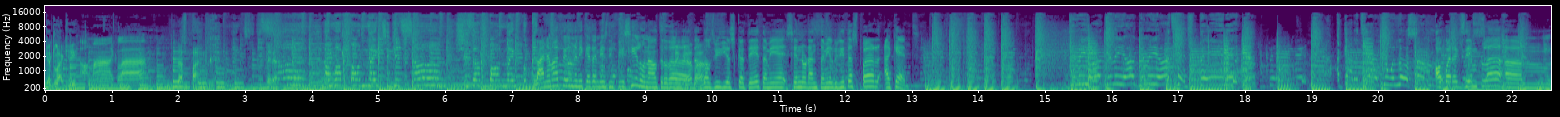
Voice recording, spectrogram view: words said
Get Lucky, Home, clar. Daft Punk. Mira, Va, anem a fer una miqueta més difícil. Un altre de, Vinga, de, va. dels vídeos que té, també 190.000 visites per aquest. O, per exemple, um,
